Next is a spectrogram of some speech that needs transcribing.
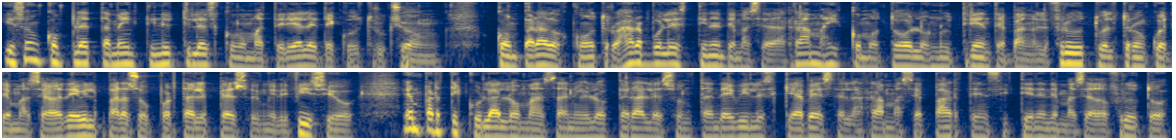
y son completamente inútiles como materiales de construcción. Comparados con otros árboles, tienen demasiadas ramas y como todos los nutrientes van al fruto, el tronco es demasiado débil para soportar el peso de un edificio. En particular, los manzanos y los perales son tan débiles que a veces las ramas se parten si tienen demasiado fruto,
